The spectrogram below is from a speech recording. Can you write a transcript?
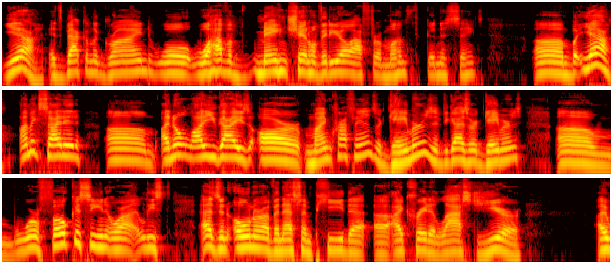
yeah, it's back on the grind. We'll we'll have a main channel video after a month. Goodness sakes. Um, but yeah, I'm excited. Um, I know a lot of you guys are Minecraft fans or gamers. If you guys are gamers, um, we're focusing, or at least as an owner of an SMP that uh, I created last year, I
